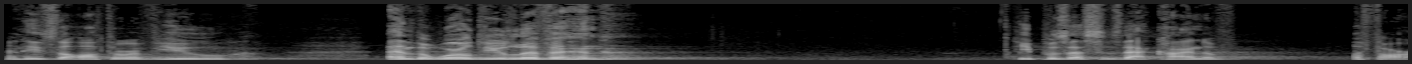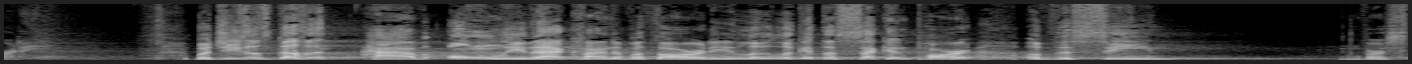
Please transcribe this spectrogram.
and he's the author of you and the world you live in. He possesses that kind of authority. But Jesus doesn't have only that kind of authority. Look, look at the second part of the scene. Verse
